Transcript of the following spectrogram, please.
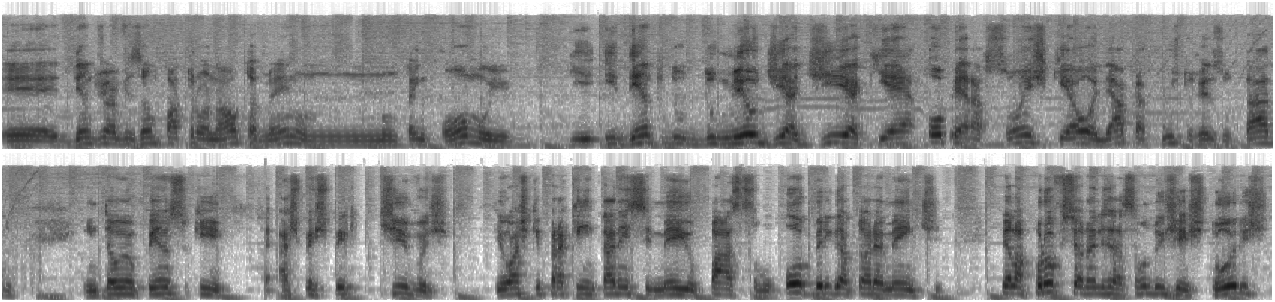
é, dentro de uma visão patronal também, não, não tem como, e, e, e dentro do, do meu dia a dia, que é operações, que é olhar para custo-resultado, então eu penso que as perspectivas, eu acho que para quem está nesse meio passam obrigatoriamente pela profissionalização dos gestores.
